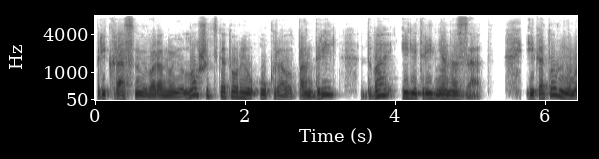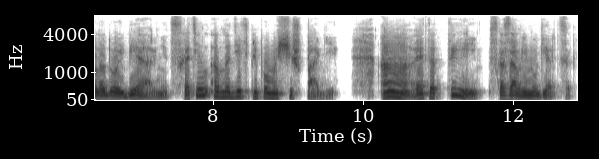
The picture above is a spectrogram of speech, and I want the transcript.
прекрасную вороную лошадь, которую украл Пандриль два или три дня назад, и которую молодой биарниц хотел овладеть при помощи шпаги. «А, это ты», — сказал ему герцог.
